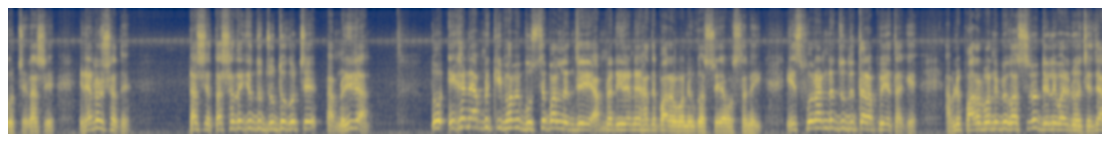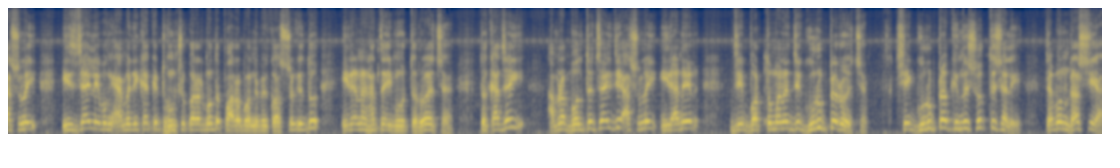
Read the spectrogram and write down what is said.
করছে রাশিয়া, ইরানের সাথে, রাশিয়া তার সাথে কিন্তু যুদ্ধ করছে আপনার ইরান। তো এখানে আপনি কীভাবে বুঝতে পারলেন যে আপনার ইরানের হাতে পারমাণবিক অস্ত্রের অবস্থা নেই? এস ফোর হান্ড্রেড যদি তারা পেয়ে থাকে, আপনি পারমাণবিক অস্ত্রেরও ডেলিভারি রয়েছে, যে আসলেই ইসরায়েল এবং আমেরিকাকে ধ্বংস করার মতো পারমাণবিক অস্ত্র কিন্তু ইরানের হাতে এই মুহূর্তে রয়েছে। তো কাজেই আমরা বলতে চাই যে আসলে ইরানের যে বর্তমানে যে গ্রুপটা রয়েছে, সেই গ্রুপটাও কিন্তু শক্তিশালী, যেমন রাশিয়া।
